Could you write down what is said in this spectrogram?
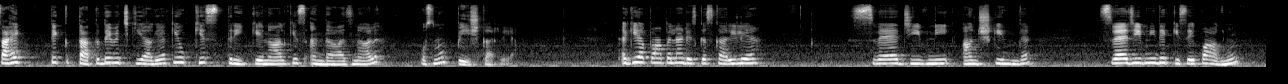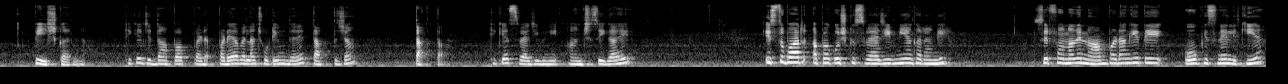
ਸਾਹਿਤਿਕ ਤੱਤ ਦੇ ਵਿੱਚ ਕੀ ਆ ਗਿਆ ਕਿ ਉਹ ਕਿਸ ਤਰੀਕੇ ਨਾਲ, ਕਿਸ ਅੰਦਾਜ਼ ਨਾਲ ਉਸ ਨੂੰ ਪੇਸ਼ ਕਰ ਰਿਹਾ। ਅੱਗੇ ਆਪਾਂ ਪਹਿਲਾਂ ਡਿਸਕਸ ਕਰ ਹੀ ਲਿਆ। ਸਵੈ ਜੀਵਨੀ ਅੰਸ਼ ਕੀ ਹੁੰਦਾ ਸਵੈ ਜੀਵਨੀ ਦੇ ਕਿਸੇ ਭਾਗ ਨੂੰ ਪੇਸ਼ ਕਰਨਾ। ਠੀਕ ਹੈ, ਜਿੱਦਾਂ ਆਪਾਂ ਪੜਿਆ ਪਹਿਲਾਂ ਛੋਟੇ ਹੁੰਦੇ ਨੇ ਤਖਤ ਜਾਂ ਤਖਤਾ। ਠੀਕ ਹੈ ਸਵੈ ਜੀਵਨੀ ਅੰਸ਼ ਸੀਗਾ ਇਹ। ਇਸ ਤੋਂ ਬਾਅਦ ਆਪਾਂ ਕੁਝ ਕੁ ਸਵੈ ਜੀਵਨੀਆਂ ਕਰਾਂਗੇ। ਸਿਰਫ ਉਹਨਾਂ ਦੇ ਨਾਮ ਪੜਾਂਗੇ ਤੇ ਉਹ ਕਿਸ ਨੇ ਲਿਖੀ ਹੈ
